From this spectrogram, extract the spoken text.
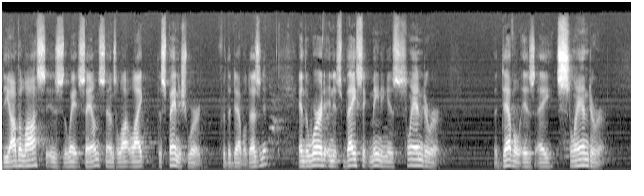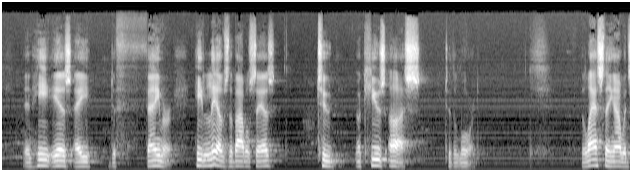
Diabolos is the way it sounds. Sounds a lot like the Spanish word for the devil, doesn't it? And the word in its basic meaning is slanderer. The devil is a slanderer, and he is a defamer. He lives, the Bible says, to accuse us to the Lord. The last thing I would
